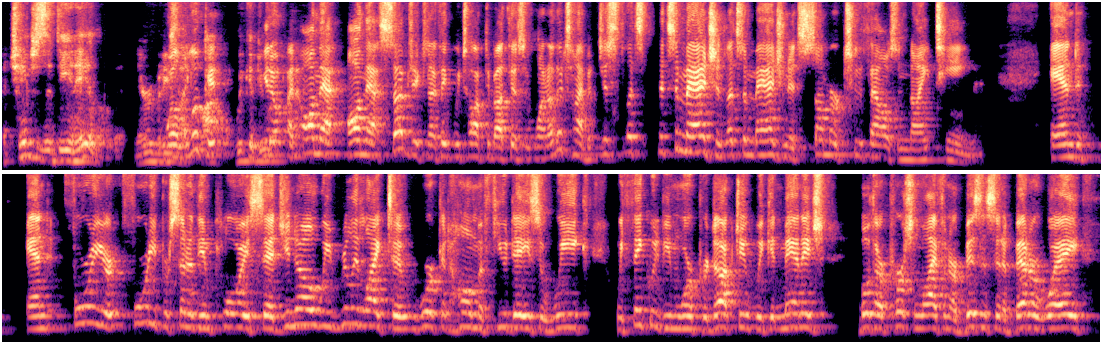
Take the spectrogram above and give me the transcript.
it changes the DNA a little bit. And everybody's well, like, look wow, at, we could do you know, and on that on that subject, and I think we talked about this at one other time, but just let's let's imagine, let's imagine it's summer 2019 and and 40 or 40% of the employees said, you know, we'd really like to work at home a few days a week. We think we'd be more productive. We can manage both our personal life and our business in a better way.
